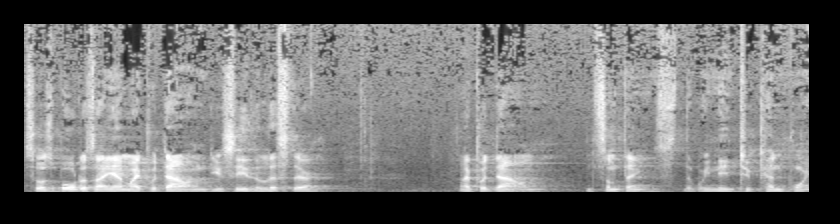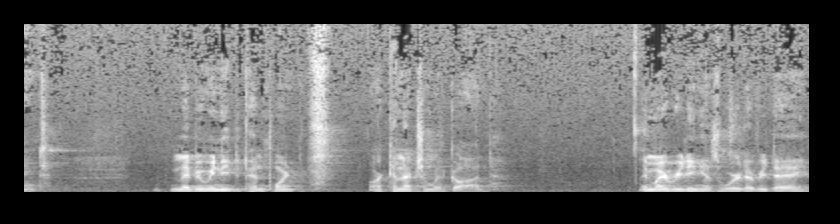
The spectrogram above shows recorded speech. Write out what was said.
So, as bold as I am, I put down, do you see the list there? I put down some things that we need to pinpoint. Maybe we need to pinpoint our connection with God. Am I reading His Word every day?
